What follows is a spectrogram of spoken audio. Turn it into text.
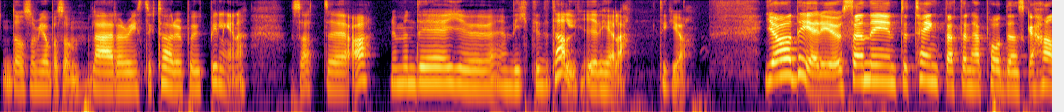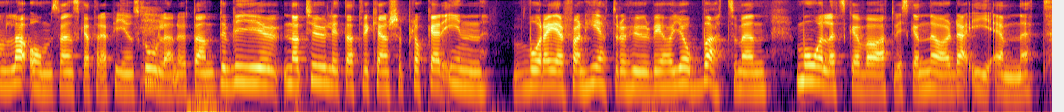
de som jobbar som lärare och instruktörer på utbildningarna. Så att eh, ja, men det är ju en viktig detalj i det hela, tycker jag. Ja, det är det ju. Sen är det inte tänkt att den här podden ska handla om Svenska Terapihundskolan, utan det blir ju naturligt att vi kanske plockar in våra erfarenheter och hur vi har jobbat, men målet ska vara att vi ska nörda i ämnet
